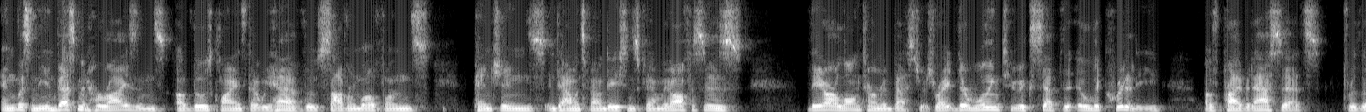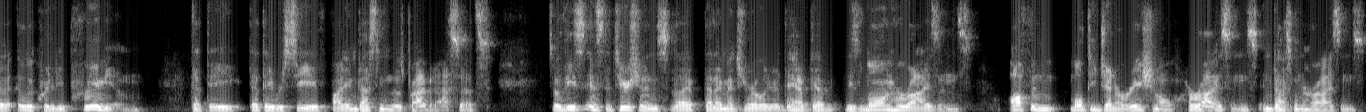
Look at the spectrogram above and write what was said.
and listen, the investment horizons of those clients that we have, those sovereign wealth funds, pensions, endowments, foundations, family offices, they are long-term investors, right? They're willing to accept the illiquidity of private assets for the illiquidity premium that they that they receive by investing in those private assets. So these institutions that I, that I mentioned earlier, they have, they have these long horizons, often multi-generational horizons, investment horizons.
